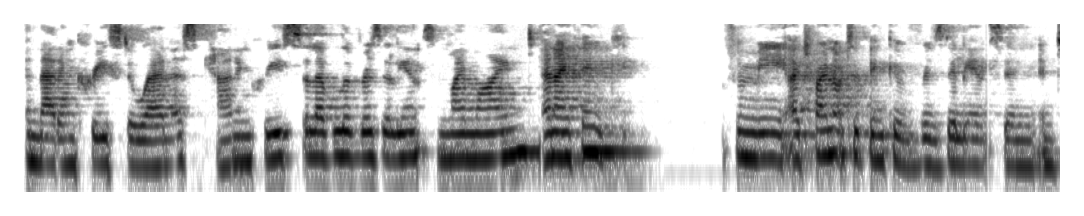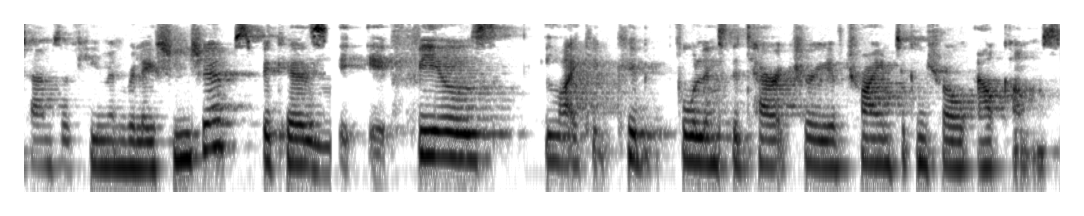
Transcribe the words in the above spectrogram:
and that increased awareness can increase the level of resilience in my mind. And I think for me, I try not to think of resilience in, in terms of human relationships because mm. it, it feels like it could fall into the territory of trying to control outcomes.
